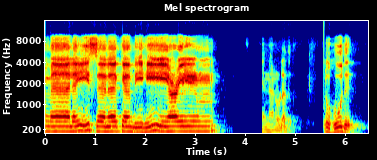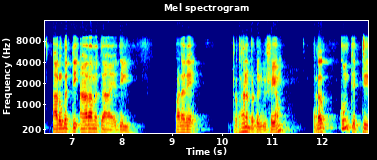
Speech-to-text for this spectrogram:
മാ ലൈസ ലക ബിഹി എന്നാണുള്ളത്. അറുപത്തി ആറാമത്തെ ആയത്തിൽ വളരെ പ്രധാനപ്പെട്ട ഒരു വിഷയം പലർക്കും തെറ്റ്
